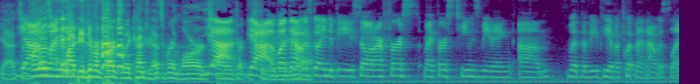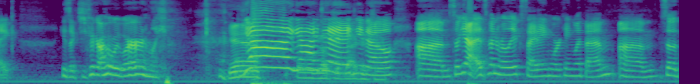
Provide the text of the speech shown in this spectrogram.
Yeah, it's- Yeah, for those of you that might be in different parts of the country, that's a very large yeah, fire truck yeah, what that yeah. was going to be. So on our first, my first teams meeting um, with the VP of equipment, I was like, he's like, "Did you figure out who we were?" And I'm like, Yeah. yeah, yeah, I we'll go get did. You know, um, so yeah, it's been really exciting working with them. Um, so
